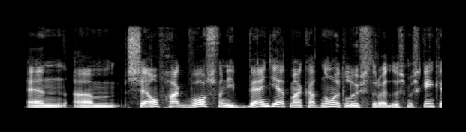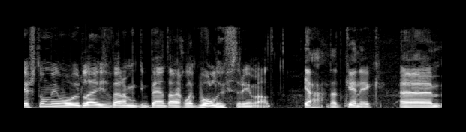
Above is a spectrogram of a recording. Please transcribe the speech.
En ehm, zelf had ik was van die band jet, maar ik had nooit luisteren. Dus misschien kun je toen wel uitlezen waarom ik die band eigenlijk wel luisteren had. Ja, dat ken ik. Um,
